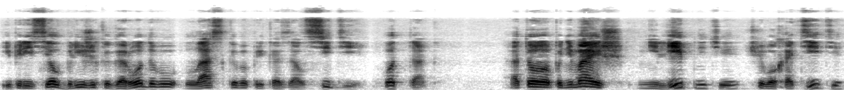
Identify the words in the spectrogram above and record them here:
и пересел ближе к Огородову, ласково приказал «Сиди, вот так». А то, понимаешь, не липните, чего хотите.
